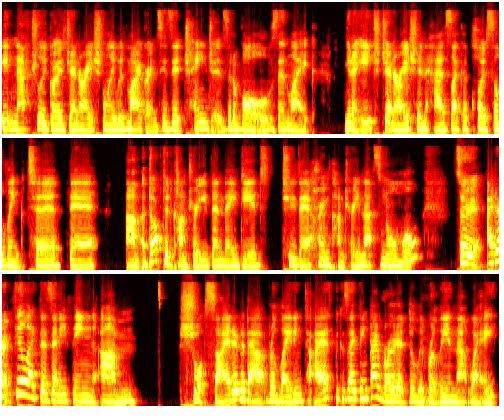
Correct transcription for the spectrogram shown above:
it naturally goes generationally with migrants is it changes, it evolves and like you know, each generation has like a closer link to their um, adopted country than they did to their home country, and that's normal. So I don't feel like there's anything um, short sighted about relating to Ayat because I think I wrote it deliberately in that way.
